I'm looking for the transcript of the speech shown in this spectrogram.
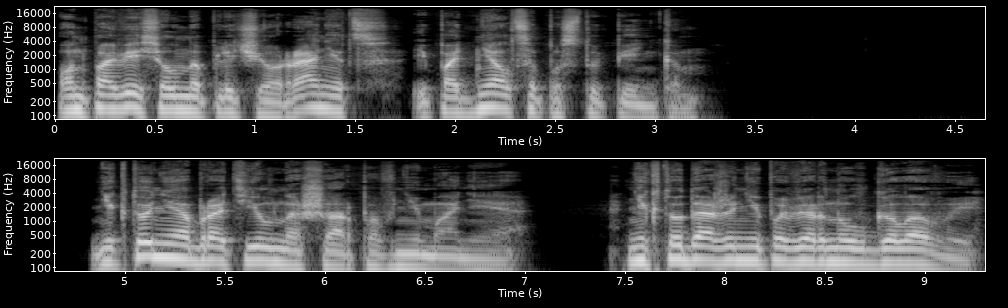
Он повесил на плечо ранец и поднялся по ступенькам. Никто не обратил на Шарпа внимания. Никто даже не повернул головы.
